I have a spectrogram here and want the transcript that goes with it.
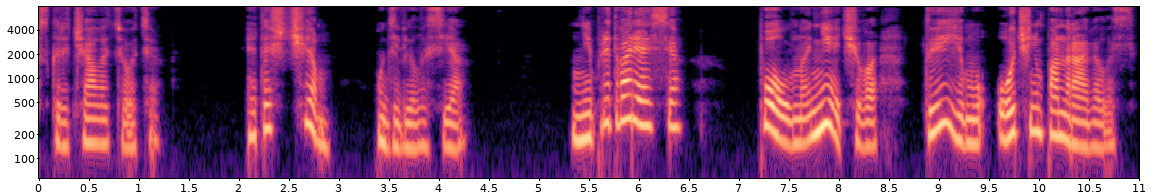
вскричала тетя. «Это с чем?» — удивилась я. «Не притворяйся. Полно, нечего. Ты ему очень понравилась.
